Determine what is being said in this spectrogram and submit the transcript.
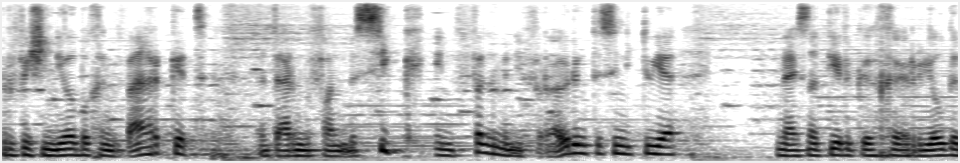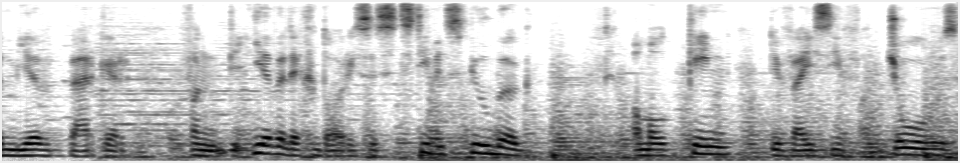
professioneel begin werk het in terme van musiek en film en die verhouding tussen die twee. En hy is natuurlik 'n gereelde meewerker van die ewe legendariese Steven Spielberg. Almal ken die wysie van Jaws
